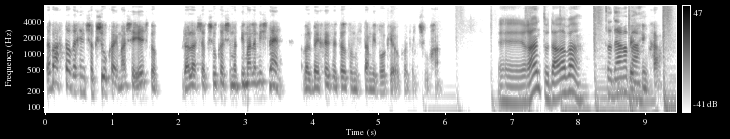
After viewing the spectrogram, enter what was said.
טבח טוב הכין שקשוקה עם מה שיש לו, לא לשקשוקה שמתאימה למישלן, אבל בהחלט יותר טוב מסתם לזרוק ירקות על השולחן. אה, רן, תודה רבה. תודה רבה. בשמחה.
